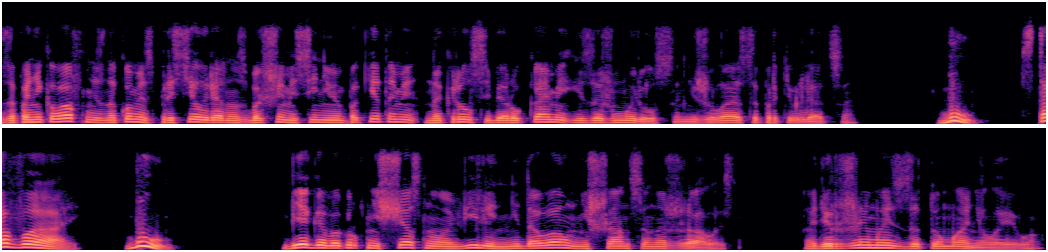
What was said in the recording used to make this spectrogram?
Запаниковав, незнакомец присел рядом с большими синими пакетами, накрыл себя руками и зажмурился, не желая сопротивляться. «Бу! Вставай! Бу!» Бегая вокруг несчастного, Вилли не давал ни шанса на жалость. Одержимость затуманила его.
